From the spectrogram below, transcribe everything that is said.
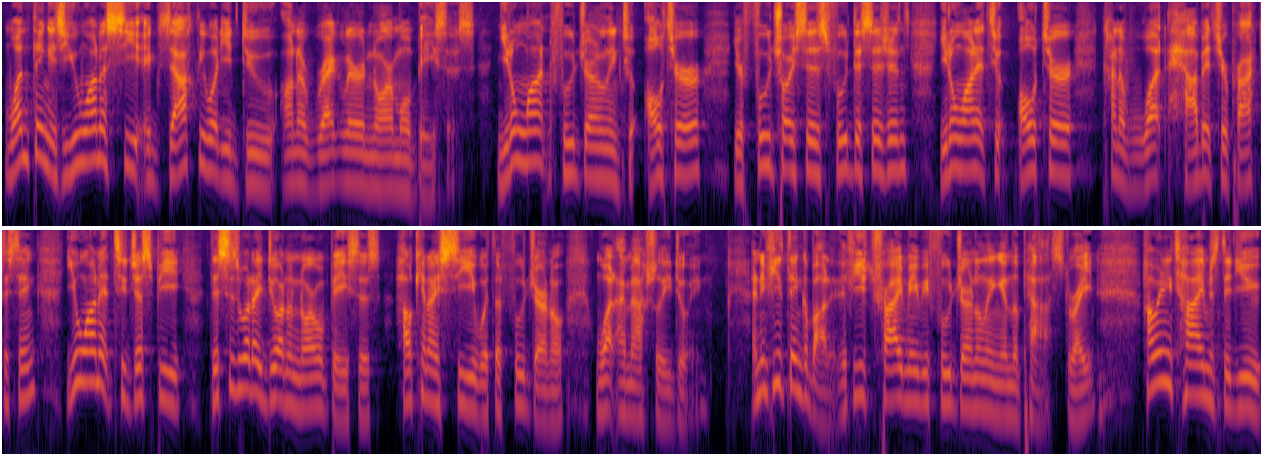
one thing is you want to see exactly what you do on a regular, normal basis. You don't want food journaling to alter your food choices, food decisions. You don't want it to alter kind of what habits you're practicing. You want it to just be this is what I do on a normal basis. How can I see with a food journal what I'm actually doing? And if you think about it, if you tried maybe food journaling in the past, right? How many times did you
